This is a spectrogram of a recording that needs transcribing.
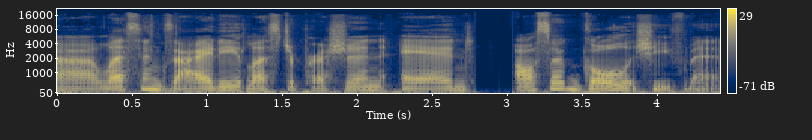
uh, less anxiety, less depression, and also goal achievement,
